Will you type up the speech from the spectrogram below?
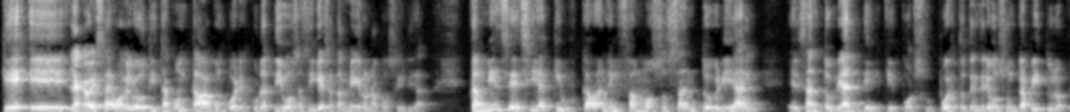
que eh, la cabeza de Juan el Bautista contaba con poderes curativos, así que esa también era una posibilidad. También se decía que buscaban el famoso Santo Grial, el Santo Grial del que por supuesto tendremos un capítulo,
